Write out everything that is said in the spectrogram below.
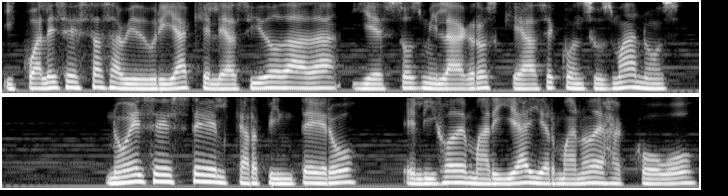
y cuál es esta sabiduría que le ha sido dada y estos milagros que hace con sus manos? ¿No es este el carpintero, el hijo de María y hermano de Jacobo,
